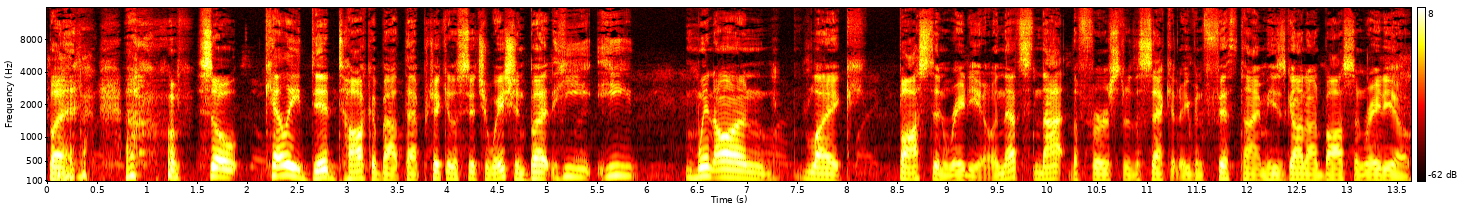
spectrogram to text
but um, so Kelly did talk about that particular situation, but he he went on like Boston radio, and that's not the first or the second or even fifth time he's gone on Boston radio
